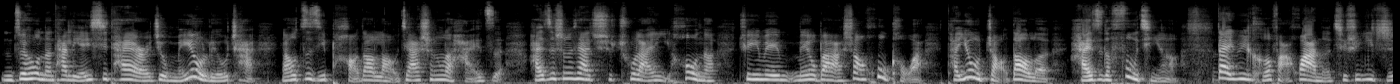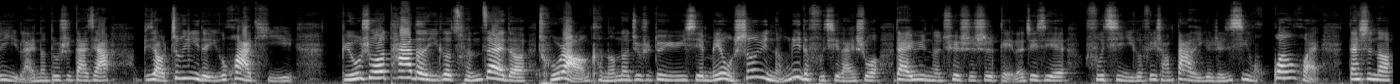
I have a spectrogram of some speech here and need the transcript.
嗯，最后呢，她怜惜胎儿就没有流产，然后自己跑到老家生了孩子。孩子生下去出来以后呢，却因为没有办法上户口啊，她又找到了孩子的父亲啊。代孕合法化呢，其实一直以来呢，都是大家比较争议的一个话题。比如说，它的一个存在的土壤，可能呢，就是对于一些没有生育能力的夫妻来说，代孕呢，确实是给了这些夫妻一个非常大的一个人性关怀。但是呢，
